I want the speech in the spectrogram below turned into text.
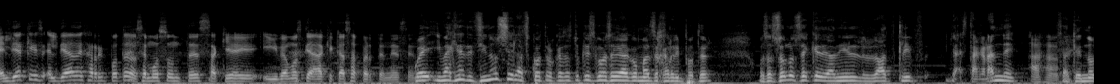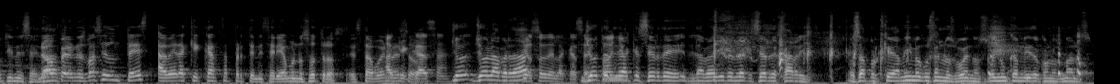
El día que el día de Harry Potter hacemos un test aquí y vemos que, a qué casa pertenecen. Güey, imagínate, si no sé las cuatro casas, ¿tú crees que vas a ver algo más de Harry Potter? O sea, solo sé que Daniel Radcliffe ya está grande. Ajá. O sea, que no tiene esa edad. No, pero nos va a hacer un test a ver a qué casa perteneceríamos nosotros. Está bueno ¿A qué eso. casa? Yo, yo la verdad. Yo soy de la casa de Yo tendría Toño. que ser de. La verdad, yo tendría que ser de Harry. O sea, porque a mí me gustan los buenos. Yo nunca me he ido con los malos.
